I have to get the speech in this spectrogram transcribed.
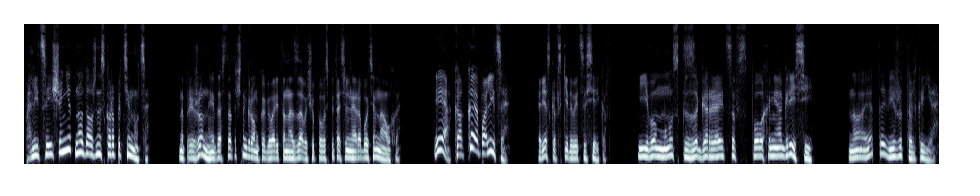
«Полиции еще нет, но должны скоро подтянуться». Напряженно и достаточно громко говорит она завучу по воспитательной работе на ухо. «Э, какая полиция?» Резко вскидывается Сериков. И его мозг загорается всполохами агрессии. Но это вижу только я.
